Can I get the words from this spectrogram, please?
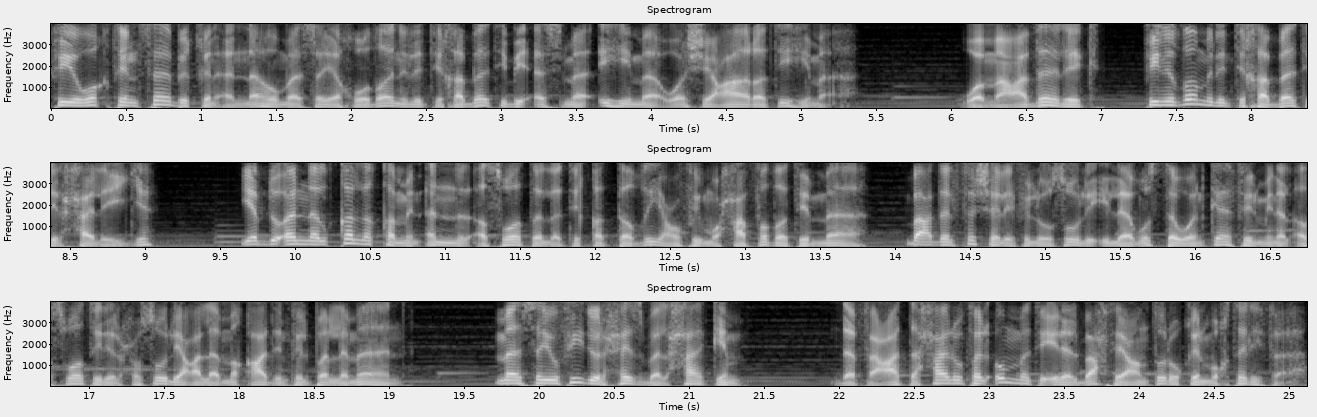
في وقت سابق أنهما سيخوضان الانتخابات بأسمائهما وشعاراتهما. ومع ذلك، في نظام الانتخابات الحالي، يبدو أن القلق من أن الأصوات التي قد تضيع في محافظة ما بعد الفشل في الوصول إلى مستوى كاف من الأصوات للحصول على مقعد في البرلمان، ما سيفيد الحزب الحاكم دفع تحالف الأمة إلى البحث عن طرق مختلفة.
